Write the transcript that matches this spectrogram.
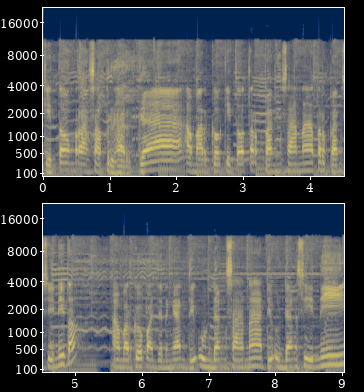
kita merasa berharga amargo kita terbang sana terbang sini toh. Amargo panjenengan diundang sana diundang sini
